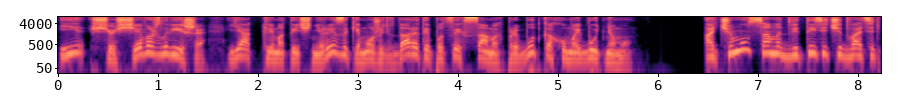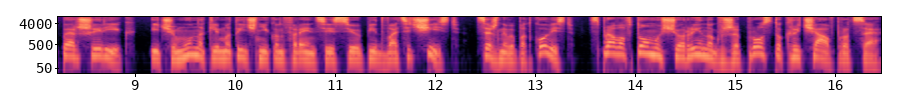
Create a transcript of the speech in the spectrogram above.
І, що ще важливіше, як кліматичні ризики можуть вдарити по цих самих прибутках у майбутньому. А чому саме 2021 рік? І чому на кліматичній конференції COP26? Це ж не випадковість. Справа в тому, що ринок вже просто кричав про це.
